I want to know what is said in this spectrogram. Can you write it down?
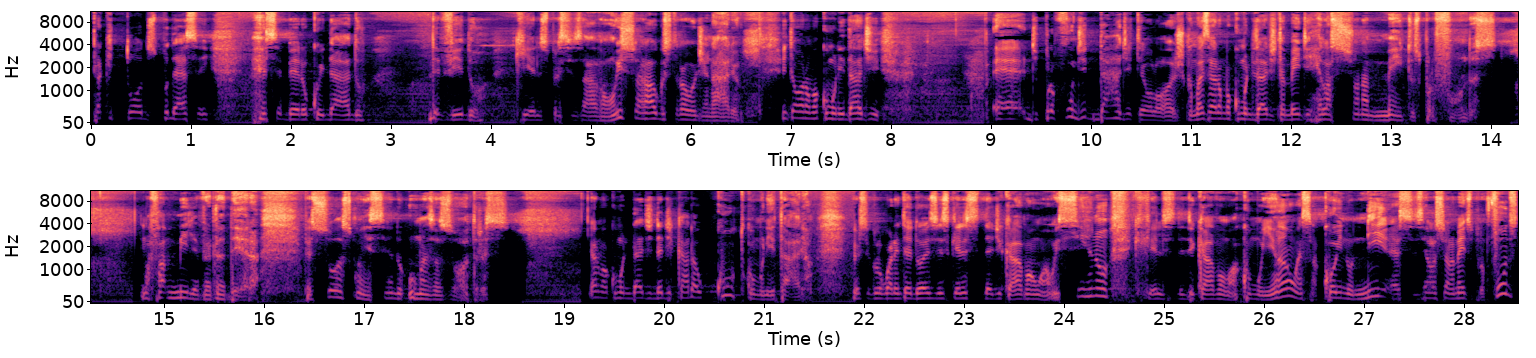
para que todos pudessem receber o cuidado devido que eles precisavam. Isso era algo extraordinário. Então era uma comunidade é, de profundidade teológica, mas era uma comunidade também de relacionamentos profundos. Uma família verdadeira, pessoas conhecendo umas às outras. Era uma comunidade dedicada ao culto comunitário. Versículo 42 diz que eles se dedicavam ao ensino, que eles se dedicavam à comunhão, essa coinonia, esses relacionamentos profundos,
